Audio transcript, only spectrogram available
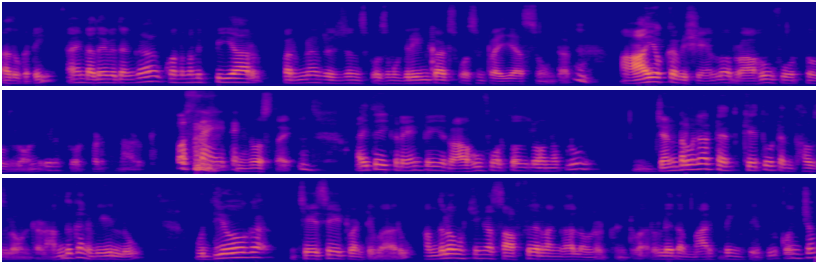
అదొకటి. అండ్ అదేవిధంగా కొంతమంది పిఆర్ పర్మనెంట్ రెసిడెన్స్ కోసం గ్రీన్ కార్డ్స్ కోసం ట్రై చేస్తూ ఉంటారు. ఆ యొక్క విషయంలో రాహు ఫోర్త్ హౌస్లో ఉండి వీళ్ళకి తోడ్పడుతున్నాడు. వస్తాయి వస్తాయి. అయితే ఇక్కడ ఏంటి రాహు ఫోర్త్ హౌస్లో ఉన్నప్పుడు జనరల్గా టెన్త్ కేతు టెన్త్ హౌస్లో ఉంటాడు. అందుకని వీళ్ళు ఉద్యోగ చేసేటువంటి వారు అందులో ముఖ్యంగా సాఫ్ట్వేర్ రంగాల్లో ఉన్నటువంటి వారు లేదా మార్కెటింగ్ పీపుల్ కొంచెం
